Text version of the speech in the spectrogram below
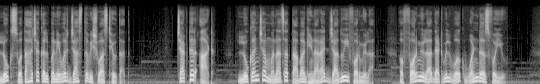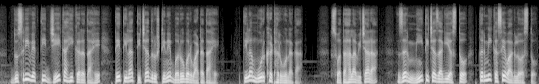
लोक स्वतःच्या कल्पनेवर जास्त विश्वास ठेवतात. चॅप्टर आठ. लोकांच्या मनाचा ताबा घेणारा जादुई formula a formula that will work wonders for you दुसरी व्यक्ती जे काही करत आहे ते तिला तिच्या दृष्टीने बरोबर वाटत आहे. तिला मूर्ख ठरवू नका. स्वतःला विचारा जर मी तिच्या जागी असतो तर मी कसे वागलो असतो?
